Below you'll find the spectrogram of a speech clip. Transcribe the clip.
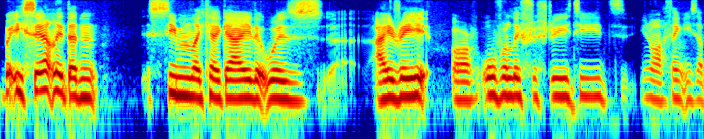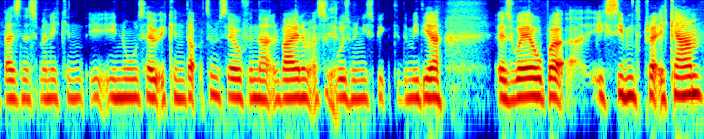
But he certainly didn't seem like a guy that was uh, irate or overly frustrated. You know, I think he's a businessman. He can he knows how to conduct himself in that environment. I suppose when you speak to the media as well, but uh, he seemed pretty calm,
